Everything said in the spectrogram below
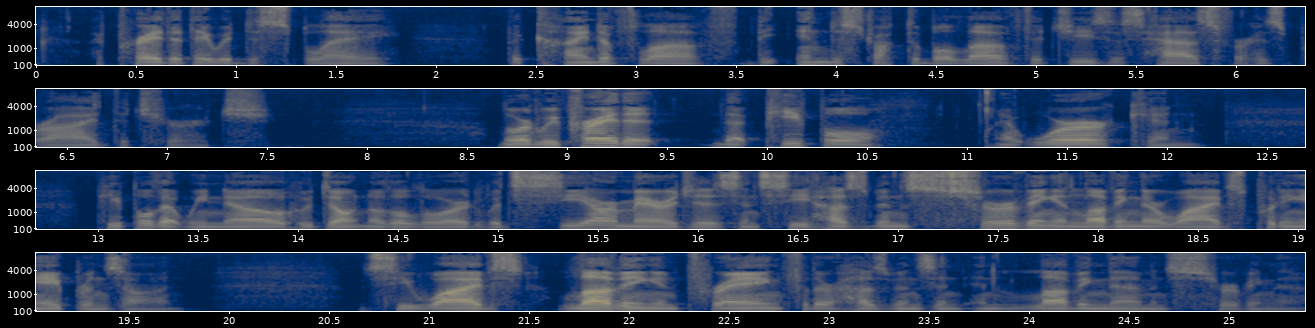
I pray that they would display the kind of love, the indestructible love that Jesus has for his bride, the church. Lord, we pray that, that people at work and people that we know who don't know the Lord would see our marriages and see husbands serving and loving their wives, putting aprons on. See wives loving and praying for their husbands and, and loving them and serving them.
